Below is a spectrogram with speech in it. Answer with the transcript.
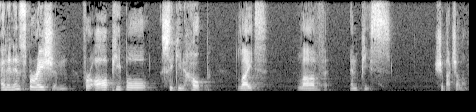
and an inspiration for all people seeking hope, light, love, and peace. Shabbat Shalom.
